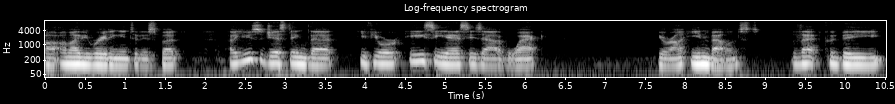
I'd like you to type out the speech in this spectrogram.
uh, I may be reading into this, but are you suggesting that if your ECS is out of whack, you're imbalanced, that could be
